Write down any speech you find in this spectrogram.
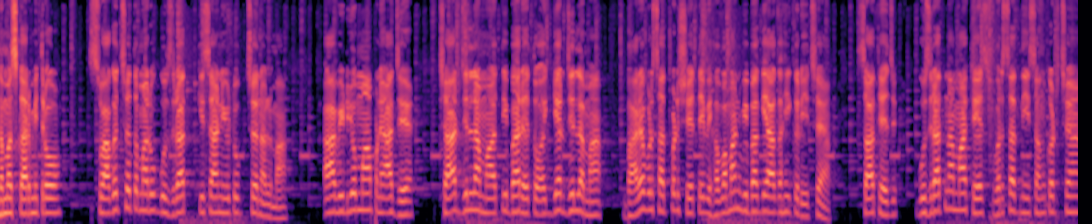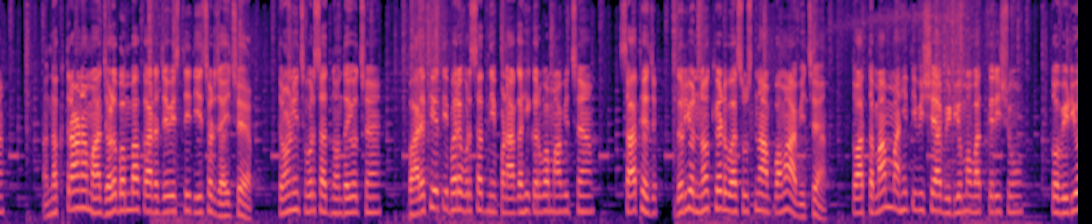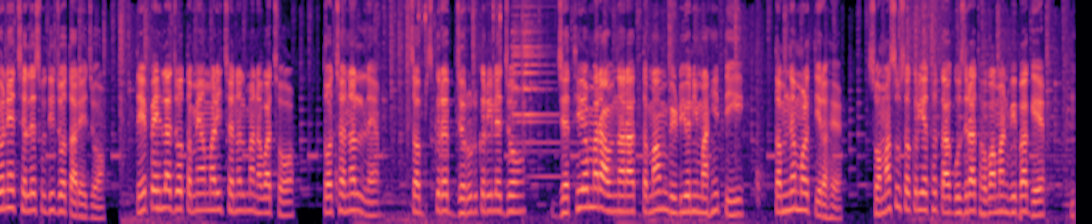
નમસ્કાર મિત્રો. સ્વાગત છે તમારું ગુજરાત કિસાન યુટ્યુબ ચેનલમાં. આ વિડીયોમાં આપણે આજે ચાર જિલ્લામાં અતિ ભારે તો અગિયાર જિલ્લામાં ભારે વરસાદ પડશે તેવી હવામાન વિભાગે આગાહી કરી છે. સાથે જ ગુજરાતના માથે વરસાદની સંકટ છે. નખત્રાણામાં જળબંબાકાર જેવી સ્થિતિ સર્જાઈ છે. ત્રણ ઇંચ વરસાદ નોંધાયો છે. ભારેથી અતિ ભારે વરસાદની પણ આગાહી કરવામાં આવી છે. સાથે જ દરિયો ન ખેડવા સૂચના આપવામાં આવી છે. તો આ તમામ માહિતી વિશે આ વિડીયોમાં વાત કરીશું. તો વિડીયોને છેલ્લે સુધી જોતા રહેજો. તે પહેલાં જો તમે અમારી ચેનલમાં નવા છો, તો ચેનલને સબસ્ક્રાઈબ જરૂર કરી લેજો, જેથી અમારા આવનારા તમામ વિડીયોની માહિતી તમને મળતી રહે. ચોમાસું સક્રિય થતાં ગુજરાત હવામાન વિભાગે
